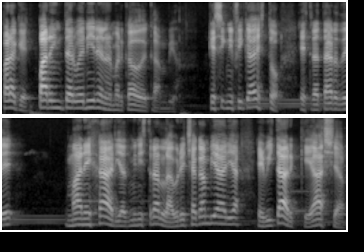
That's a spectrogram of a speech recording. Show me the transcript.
para qué? Para intervenir en el mercado de cambio. ¿Qué significa esto? Es tratar de manejar y administrar la brecha cambiaria, evitar que haya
